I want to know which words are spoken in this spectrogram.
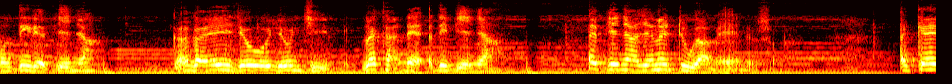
ကိုသိတဲ့ပညာကံကံဤကျိုးယုံကြည်လက်ခံတဲ့အသိပညာအဲပညာချင်းလည်းတူရမယ်လို့ဆိုတာအကယ်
